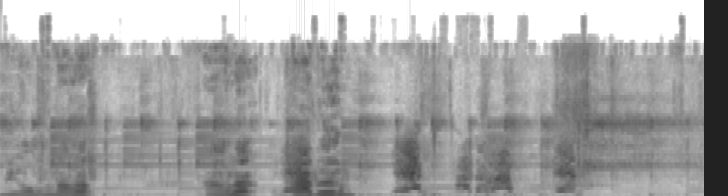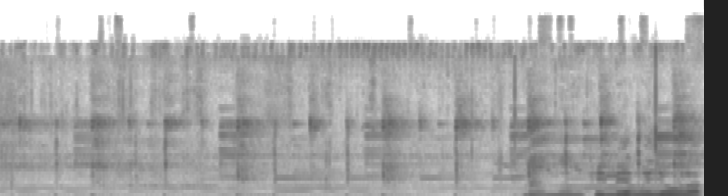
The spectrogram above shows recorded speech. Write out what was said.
หนีออกมาข้างนอกแล้ว เอาละท่าเดิมเจนท่าเดิมเจนนั่นนั่นพี่เลี้ยงไม่อยู่แล้ว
